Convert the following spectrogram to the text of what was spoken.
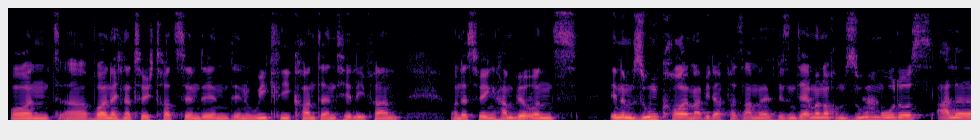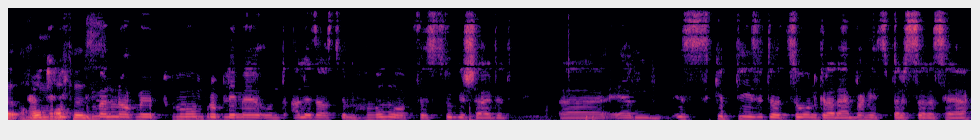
und äh, wollen euch natürlich trotzdem den, den Weekly Content hier liefern. Und deswegen haben wir uns in einem Zoom-Call mal wieder versammelt. Wir sind ja immer noch im Zoom-Modus, alle Homeoffice. Immer noch mit Home-Probleme und alles aus dem Homeoffice zugeschaltet. Äh, es gibt die Situation gerade einfach nichts Besseres her.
